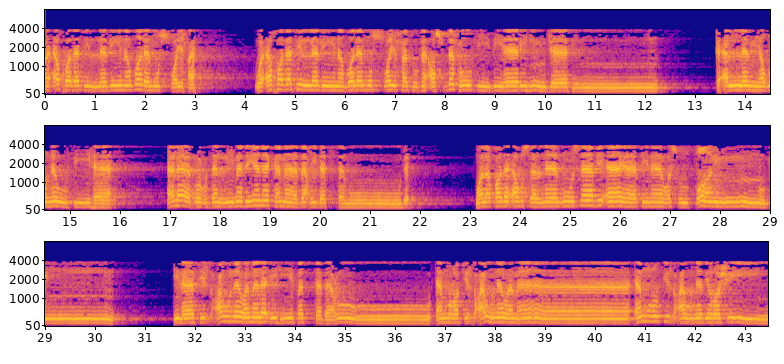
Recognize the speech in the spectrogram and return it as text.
وَأَخَذَتِ الَّذِينَ ظَلَمُوا الصَّيْحَةُ وَأَخَذَتِ الَّذِينَ ظَلَمُوا الصَّيْحَةُ فَأَصْبَحُوا فِي دِيَارِهِمْ جَاثِمِينَ. كَأَن لَّمْ يَغْنَوْا فِيهَا أَلَا بُعْدًا لِّمَدْيَنَ كَمَا بَعِدَتْ ثَمُودُ. وَلَقَدْ أَرْسَلْنَا مُوسَى بِآيَاتِنَا وَسُلْطَانٍ مُبِينٍ. إِلَى فِرْعَوْنَ وَمَلَئِهِ فَاتَّبَعُوا أَمْرَ فِرْعَوْنَ وَمَا أَمْرُ فِرْعَوْنَ بِرَشِيدٍ.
